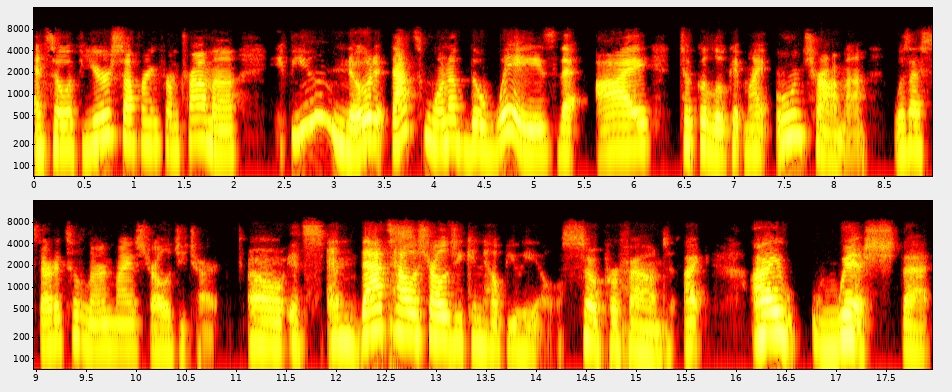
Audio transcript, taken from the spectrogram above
And so if you're suffering from trauma, if you notice, that's one of the ways that I took a look at my own trauma was I started to learn my astrology chart. Oh, it's And that's how astrology can help you heal. so profound. I I wish that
